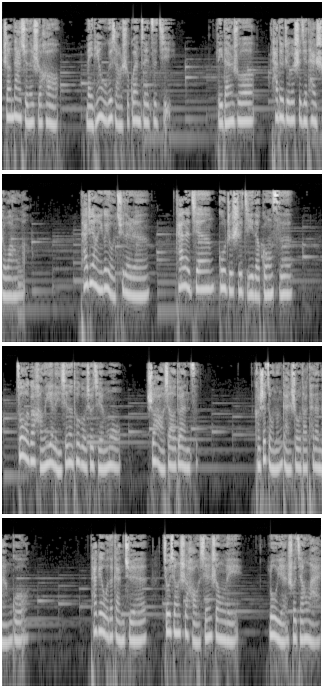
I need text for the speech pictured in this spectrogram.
上大学的时候，每天五个小时灌醉自己。李丹说，他对这个世界太失望了。他这样一个有趣的人，开了间估值十几亿的公司。做了个行业领先的脱口秀节目，说好笑的段子。可是总能感受到他的难过。他给我的感觉就像是好先生里，路远说将来。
